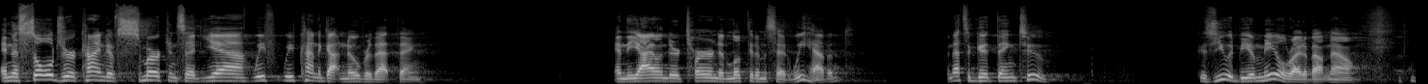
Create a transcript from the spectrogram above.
And the soldier kind of smirked and said, Yeah, we've, we've kind of gotten over that thing. And the islander turned and looked at him and said, We haven't. And that's a good thing, too, because you would be a meal right about now.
